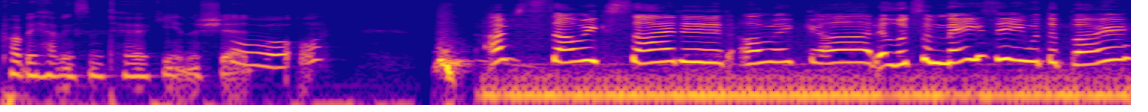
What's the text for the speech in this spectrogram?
Probably having some turkey in the shed. Oh. I'm so excited. Oh my god, it looks amazing with the bow.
